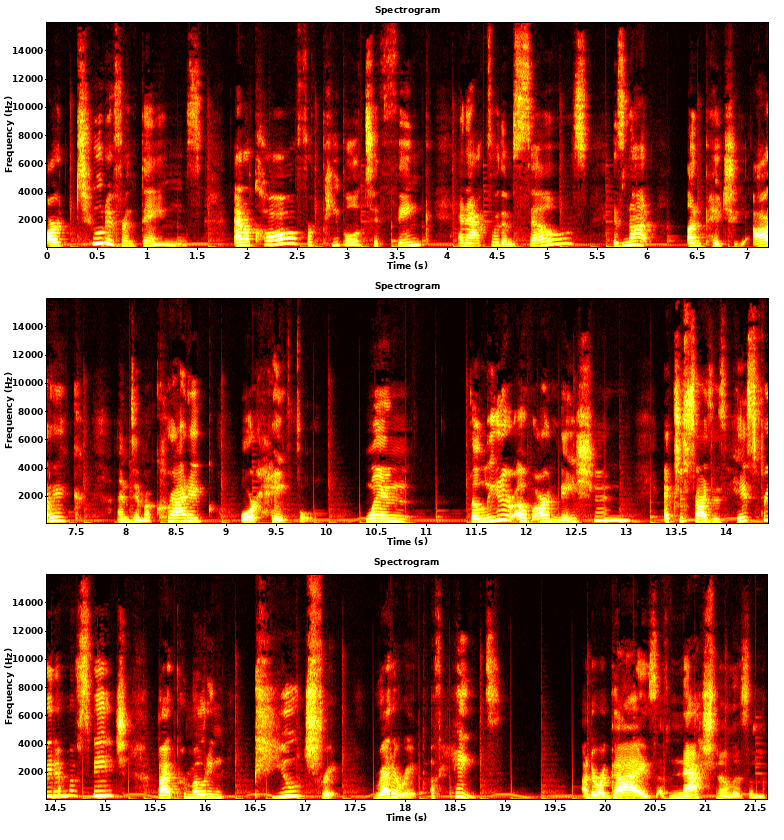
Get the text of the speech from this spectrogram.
are two different things, and a call for people to think and act for themselves is not unpatriotic, undemocratic, or hateful. When the leader of our nation exercises his freedom of speech by promoting putrid rhetoric of hate under a guise of nationalism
